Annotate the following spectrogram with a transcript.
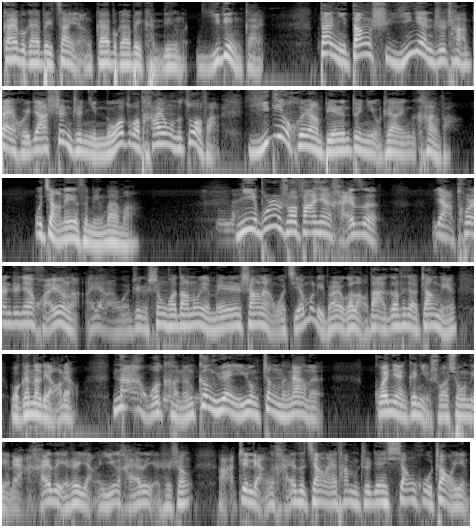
该不该被赞扬？该不该被肯定呢？一定该。但你当时一念之差带回家，甚至你挪作他用的做法，一定会让别人对你有这样一个看法。我讲的意思明白吗？你不是说发现孩子呀突然之间怀孕了？哎呀，我这个生活当中也没人商量。我节目里边有个老大哥，他叫张明，我跟他聊聊，那我可能更愿意用正能量的。关键跟你说，兄弟，俩孩子也是养，一个孩子也是生啊。这两个孩子将来他们之间相互照应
